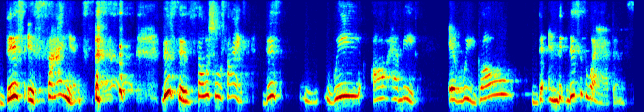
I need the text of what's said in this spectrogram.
This is science. this is social science. This we all have needs. If we go, and this is what happens.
